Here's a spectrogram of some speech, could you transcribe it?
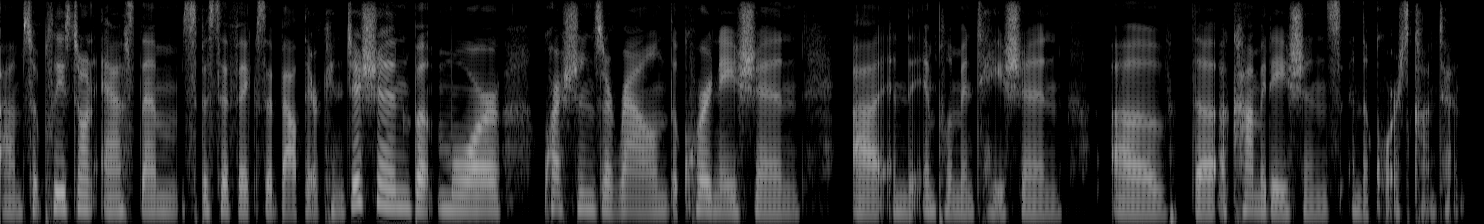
Um, so please don't ask them specifics about their condition, but more questions around the coordination uh, and the implementation of the accommodations and the course content.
